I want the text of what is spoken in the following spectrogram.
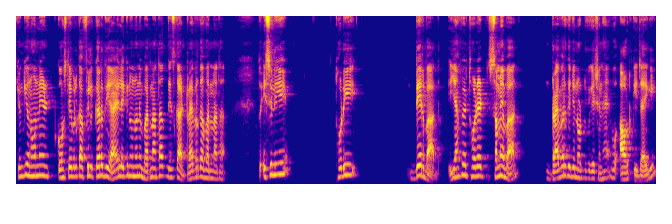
क्योंकि उन्होंने कांस्टेबल का फिल कर दिया है, लेकिन उन्होंने भरना था किसका ड्राइवर का भरना था। तो इसलिए थोड़ी देर बाद या फिर थोड़े समय बाद ड्राइवर की जो नोटिफिकेशन है, वो आउट की जाएगी।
